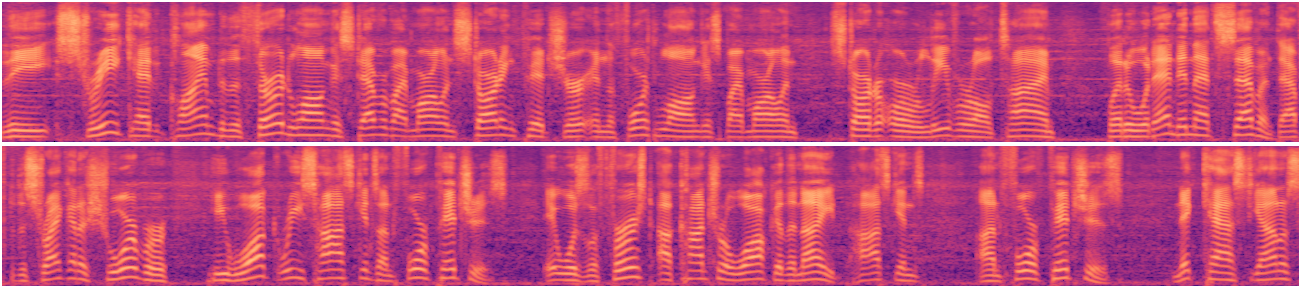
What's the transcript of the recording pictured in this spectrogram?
The streak had climbed to the third longest ever by Marlin starting pitcher and the fourth longest by Marlin starter or reliever all time. But it would end in that seventh. After the strikeout of Schwarber, he walked Rhys Hoskins on four pitches. It was the first Alcantara walk of the night. Hoskins on four pitches. Nick Castellanos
